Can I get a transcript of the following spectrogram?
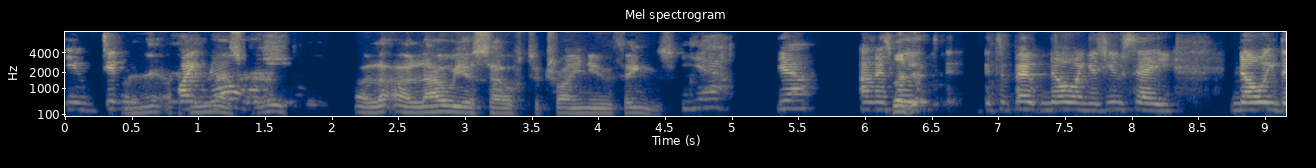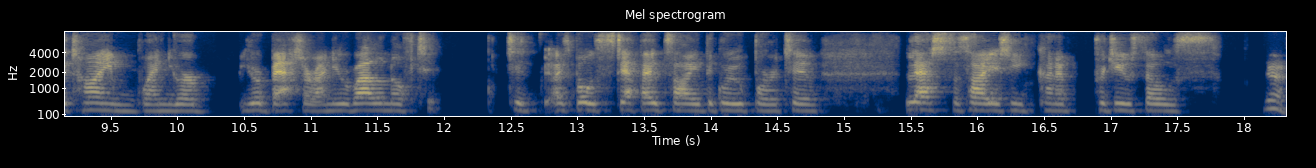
you didn't think, quite know. great allow yourself to try new things Yeah, yeah. And I suppose it- it's, it's about knowing, as you say, knowing the time when you're you're better and you're well enough to to I suppose step outside the group or to let society kind of produce those Yeah,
